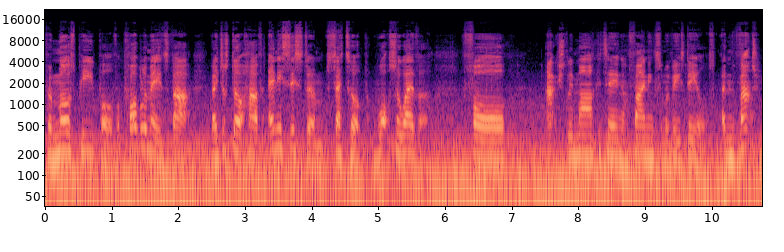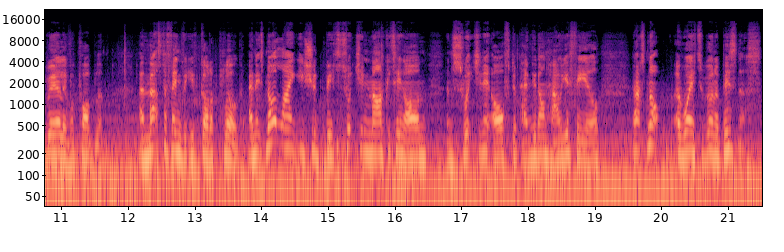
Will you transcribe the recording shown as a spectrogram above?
for most people, the problem is that they just don't have any system set up whatsoever for actually marketing and finding some of these deals. And that's really the problem. And that's the thing that you've got to plug. And it's not like you should be switching marketing on and switching it off depending on how you feel. That's not a way to run a business.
